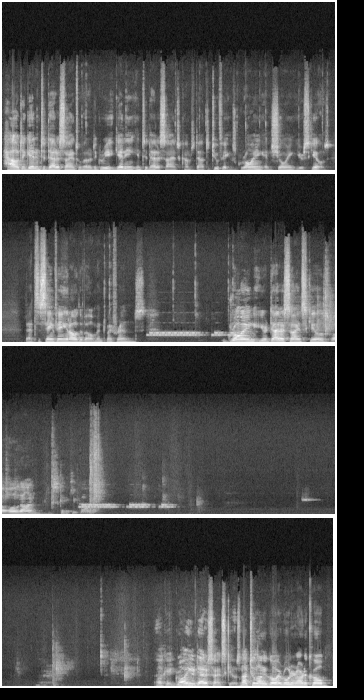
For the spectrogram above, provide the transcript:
How to get into data science without a degree? Getting into data science comes down to two things growing and showing your skills. That's the same thing in all development, my friends. Growing your data science skills, well, hold on. Just gonna keep going. Okay, growing your data science skills. Not too long ago, I wrote an article,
